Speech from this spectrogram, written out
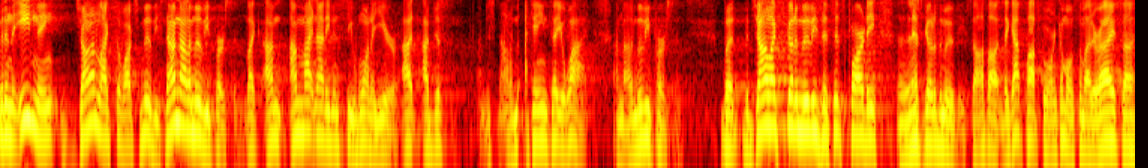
But in the evening, John likes to watch movies. Now, I'm not a movie person. Like, I'm, I might not even see one a year. I, I just, I'm just not, a, I can't even tell you why. I'm not a movie person. But, but John likes to go to movies. It's his party. Let's go to the movies. So I thought, they got popcorn. Come on, somebody, right? So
